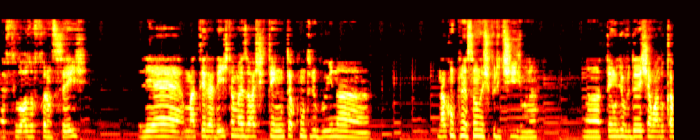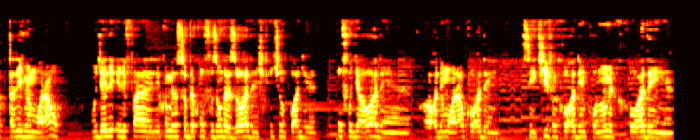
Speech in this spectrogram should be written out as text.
É filósofo francês. Ele é materialista, mas eu acho que tem muito a contribuir na, na compreensão do espiritismo, né? Uh, tem um livro dele chamado Capitalismo é Moral, onde ele, ele, fala, ele comenta sobre a confusão das ordens, que a gente não pode confundir a ordem, a ordem moral com a ordem científica, com a ordem econômica, com a ordem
